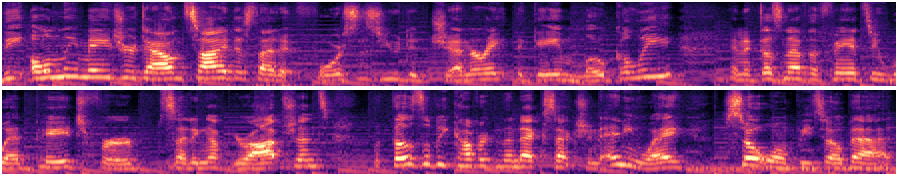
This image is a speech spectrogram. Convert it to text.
The only major downside is that it forces you to generate the game locally, and it doesn't have the fancy web page for setting up your options, but those will be covered in the next section anyway, so it won't be so bad.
